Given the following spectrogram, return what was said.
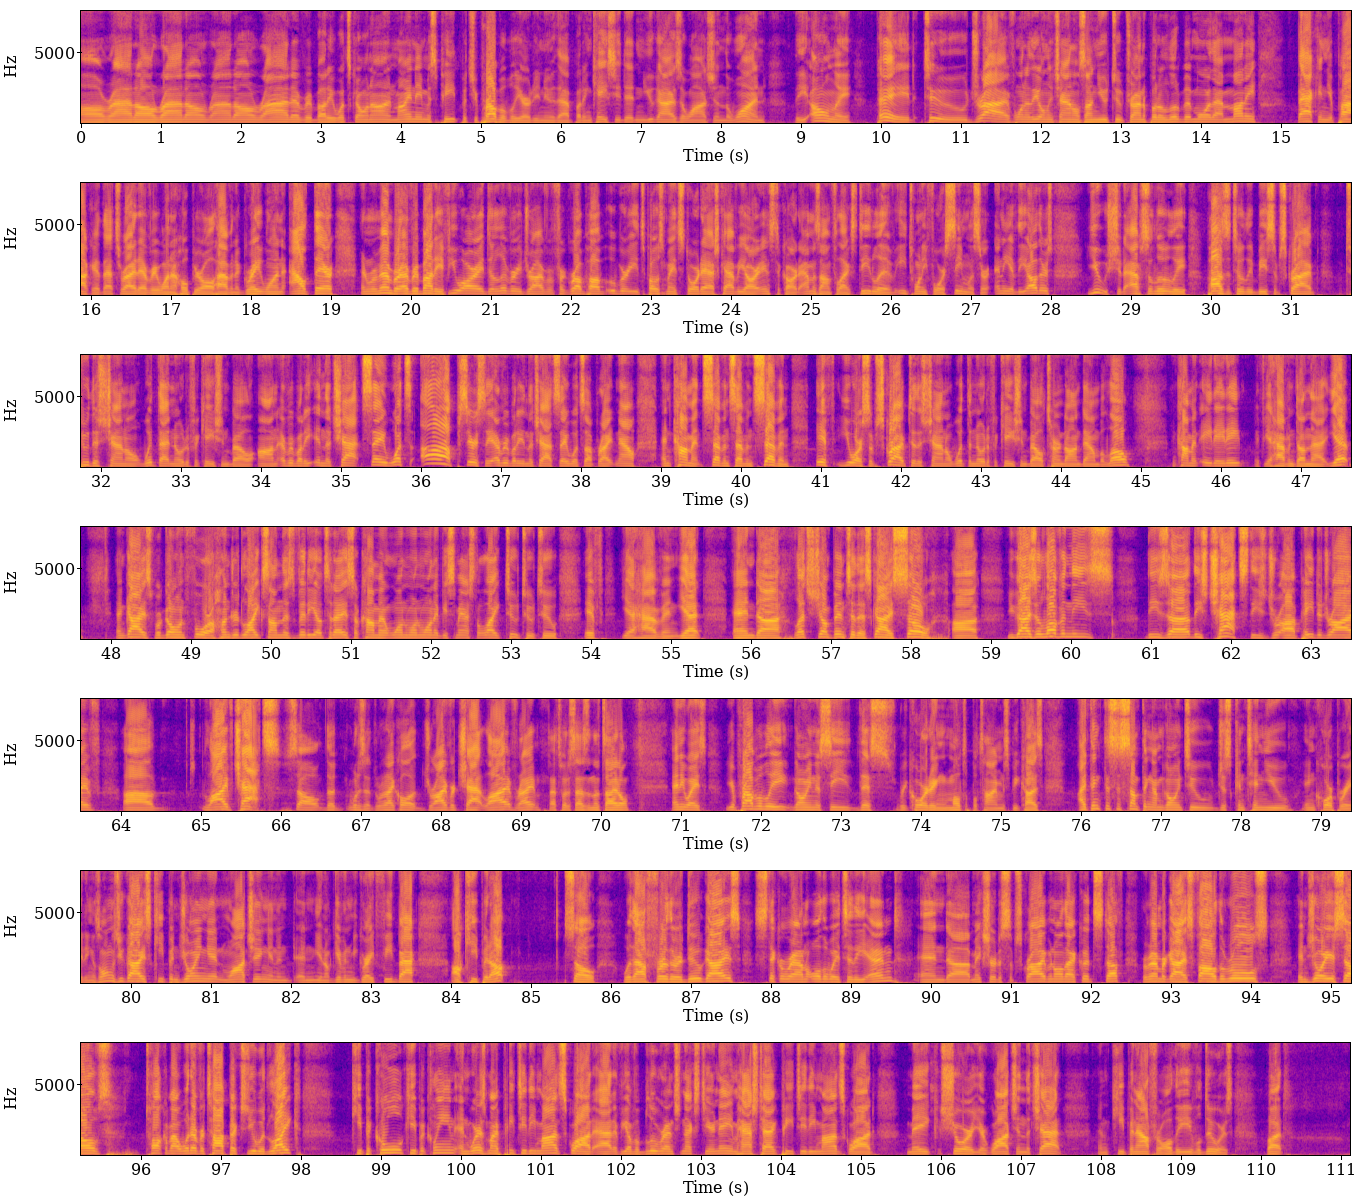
All right, all right, all right, all right, everybody. What's going on? My name is Pete, but you probably already knew that. But in case you didn't, you guys are watching the one, the only paid to drive, one of the only channels on YouTube trying to put a little bit more of that money back in your pocket. That's right, everyone. I hope you're all having a great one out there. And remember, everybody, if you are a delivery driver for Grubhub, Uber Eats, Postmates, DoorDash, Caviar, Instacart, Amazon Flex, DLive, Eat24, Seamless, or any of the others, you should absolutely, positively be subscribed to this channel with that notification bell on. Everybody in the chat, say what's up. Seriously, everybody in the chat, say what's up right now and comment 777 if you are subscribed to this channel with the notification bell turned on down below. And comment 888 if you haven't done that yet. And guys, we're going for 100 likes on this video today. So comment 111 if you smash the like, 222 if you haven't yet. And uh, let's jump into this, guys. So uh, you guys are loving these these uh, these chats, these uh, paid to drive uh, live chats. So the what is it? What did I call it? Driver chat live, right? That's what it says in the title. Anyways, you're probably going to see this recording multiple times because I think this is something I'm going to just continue incorporating. As long as you guys keep enjoying it and watching and and, and you know giving me great feedback, I'll keep it up. So without further ado, guys, stick around all the way to the end and uh, make sure to subscribe and all that good stuff. Remember, guys, follow the rules, enjoy yourselves, talk about whatever topics you would like. Keep it cool, keep it clean. And where's my PTD Mod Squad at? If you have a blue wrench next to your name, hashtag PTD Mod Squad. Make sure you're watching the chat and keeping out for all the evildoers. But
